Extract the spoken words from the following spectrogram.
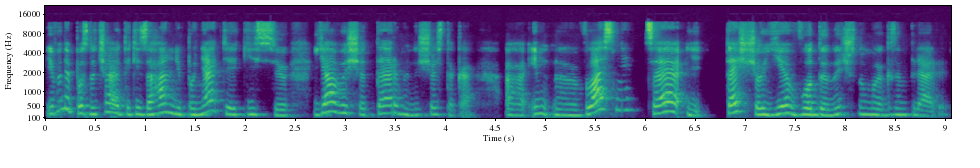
і вони позначають такі загальні поняття, якісь е, явища, терміни, щось таке. Е, І е, власні це те, що є в одиничному екземплярі:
